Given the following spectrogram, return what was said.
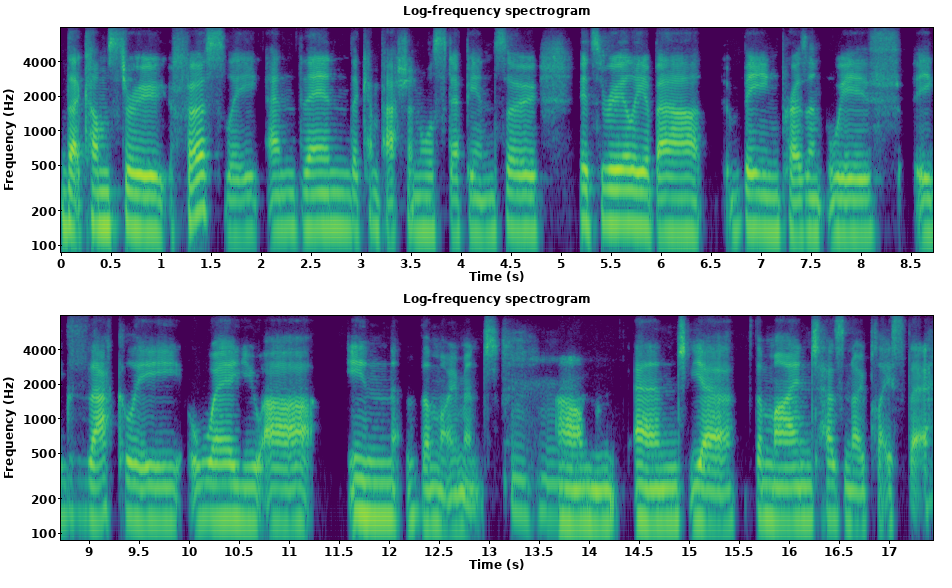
that comes through firstly, and then the compassion will step in. So it's really about being present with exactly where you are in the moment. Mm-hmm. Um, and yeah, the mind has no place there.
